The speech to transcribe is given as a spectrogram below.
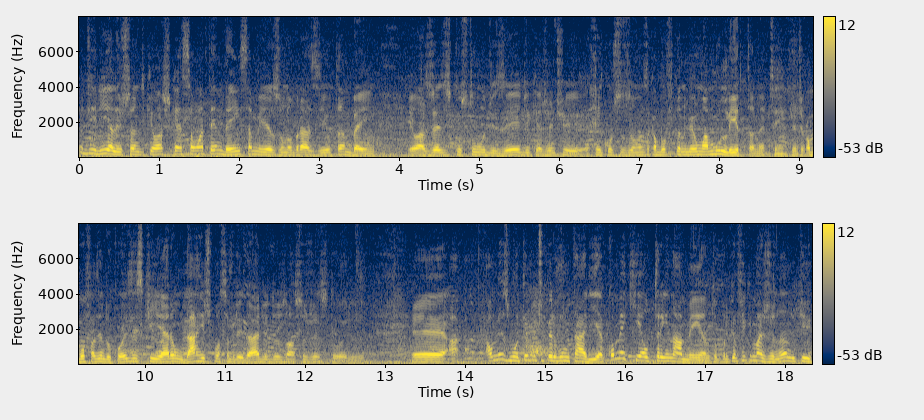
eu diria, Alexandre, que eu acho que essa é uma tendência mesmo no Brasil também. Eu às vezes costumo dizer de que a gente, recursos humanos, acabou ficando meio uma muleta, né? Sim. A gente acabou fazendo coisas que eram da responsabilidade dos nossos gestores. Né? É, ao mesmo tempo eu te perguntaria, como é que é o treinamento? Porque eu fico imaginando que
